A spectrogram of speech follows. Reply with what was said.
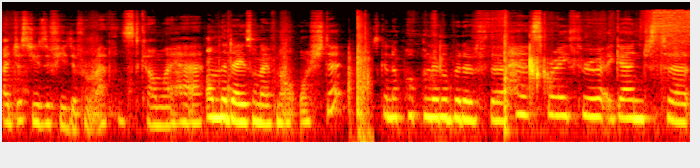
I just use a few different methods to curl my hair on the days when I've not washed it. Just gonna pop a little bit of the hairspray through it again just to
